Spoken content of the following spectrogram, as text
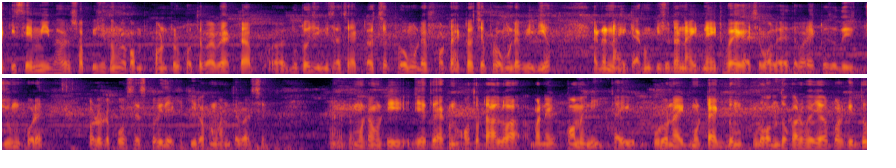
একই সেমইভাবে সব কিছু তোমরা কন্ট্রোল করতে পারবে। একটা দুটো জিনিস আছে, একটা হচ্ছে প্রোমোডে ফটো একটা হচ্ছে প্রোমোডে ভিডিও একটা নাইট এখন কিছুটা নাইট নাইট হয়ে গেছে বলা যেতে পারে, একটু যদি জুম করে ফটোটা প্রসেস করি, দেখি কীরকম আনতে পারছে। তো মোটামুটি যেহেতু এখন অতটা আলো মানে কমেনি, তাই পুরো নাইট মোডটা একদম পুরো অন্ধকার হয়ে যাওয়ার পর কিন্তু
